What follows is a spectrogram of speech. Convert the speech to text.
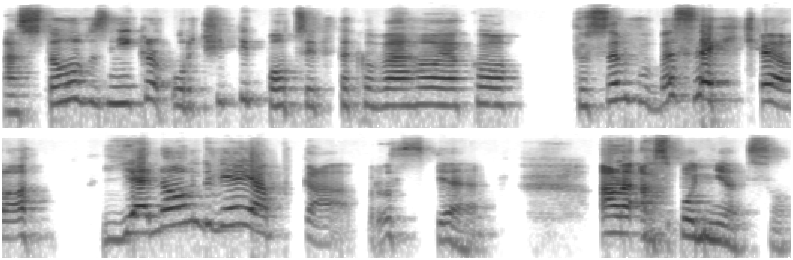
A z toho vznikl určitý pocit takového jako, to jsem vůbec nechtěla. Jenom dvě jabka prostě. Ale aspoň něco.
